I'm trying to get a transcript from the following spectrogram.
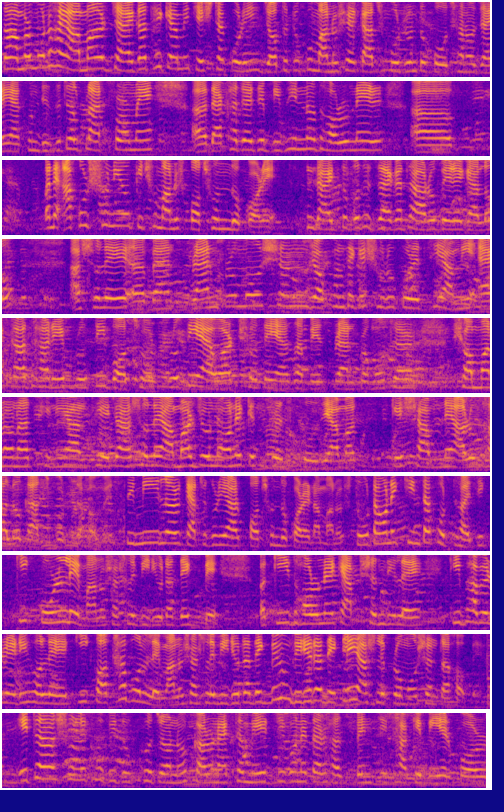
তো আমার মনে হয় আমার জায়গা থেকে আমি চেষ্টা করি যতটুকু মানুষের কাজ পর্যন্ত পৌঁছানো যায়। এখন ডিজিটাল প্ল্যাটফর্মে দেখা যায় যে বিভিন্ন ধরনের মানে আকর্ষণীয় কিছু মানুষ পছন্দ করে। দায়িত্ববোধের জায়গাটা আরও বেড়ে গেল। আসলে ব্র্যান্ড প্রমোশন যখন থেকে শুরু করেছি, আমি একাধারে প্রতি বছর, প্রতি অ্যাওয়ার্ড শোতে as a best brand promoter সম্মাননা ছিনিয়ে আনছি। এটা আসলে আমার জন্য অনেক স্ট্রেসফুল যে আমাকে সামনে আরও ভালো কাজ করতে হবে। সিমিলার ক্যাটাগরি আর পছন্দ করে না মানুষ। তো ওটা অনেক চিন্তা করতে হয় যে কি করলে মানুষ আসলে ভিডিওটা দেখবে বা কি ধরনের ক্যাপশন দিলে, কীভাবে রেডি হলে, কি কথা বললে মানুষ আসলে ভিডিওটা দেখবে এবং ভিডিওটা দেখলেই আসলে প্রমোশনটা হবে। এটা আসলে খুবই দুঃখজনক কারণ একটা মেয়ের জীবনে তার হাজবেন্ডটি থাকে বিয়ের পর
